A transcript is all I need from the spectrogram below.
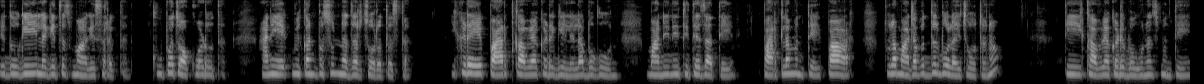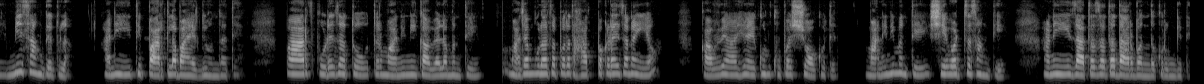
ते दोघेही लगेचच मागे सरकतात. खूपच ऑकवर्ड होतात आणि एकमेकांपासून नजर चोरत असतात. इकडे पार्थ काव्याकडे गेलेला बघून मानिनी तिथे जाते. पार्थला म्हणते पार्थ तुला माझ्याबद्दल बोलायचं होतं ना? ती काव्याकडे बघूनच म्हणते मी सांगते तुला. आणि ती पार्थला बाहेर घेऊन जाते. पार्थ पुढे जातो तर मानिनी काव्याला म्हणते माझ्या मुलाचा परत हात पकडायचा नाही आहे काव्या हे ऐकून खूपच शॉक होते. मानिनी म्हणते शेवटचं सांगते. आणि जाता जाता दार बंद करून घेते.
